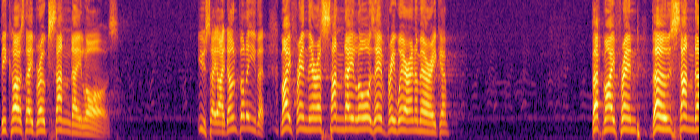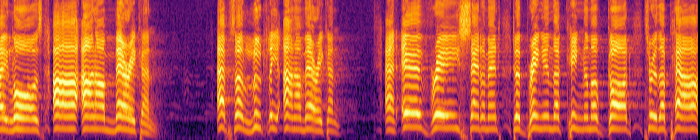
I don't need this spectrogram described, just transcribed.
because they broke Sunday laws. You say, I don't believe it. My friend, there are Sunday laws everywhere in America. But, my friend, those Sunday laws are un American. Absolutely un American and every sentiment to bring in the kingdom of God through the power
